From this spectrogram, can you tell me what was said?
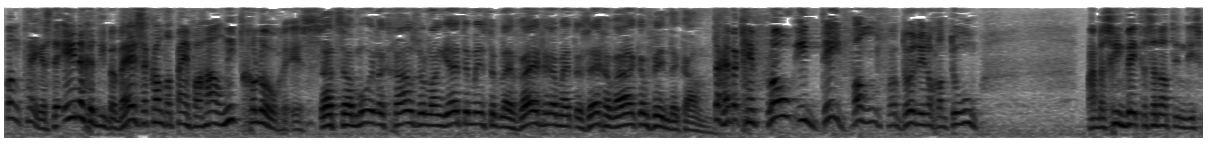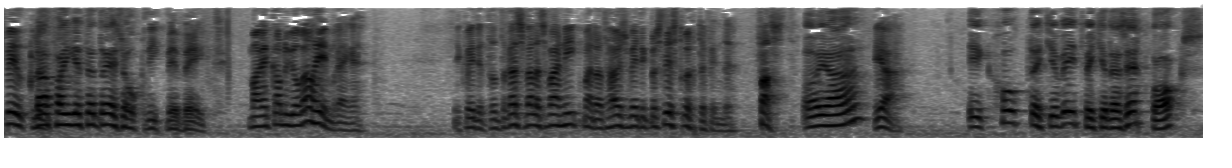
Want hij is de enige die bewijzen kan dat mijn verhaal niet gelogen is. Dat zou moeilijk gaan zolang jij tenminste blijft weigeren mij te zeggen waar ik hem vinden kan. Daar heb ik geen flauw idee van, verdorie nog aan toe. Maar misschien weten ze dat in die speelclub. Waarvan je het adres ook niet meer weet. Maar ik kan u er wel heen brengen. Ik weet het adres weliswaar niet, maar dat huis weet ik beslist terug te vinden. Vast. Oh ja? Ja. Ik hoop dat je weet wat je daar zegt, Cox.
